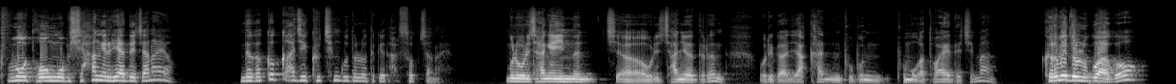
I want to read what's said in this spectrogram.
부모 도움 없이 항해를 해야 되잖아요. 내가 끝까지 그 친구들로 어떻게 할 수 없잖아요. 물론 우리 장애 있는 우리 자녀들은 우리가 약한 부분 부모가 도와야 되지만 그럼에도 불구하고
